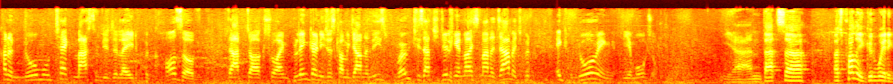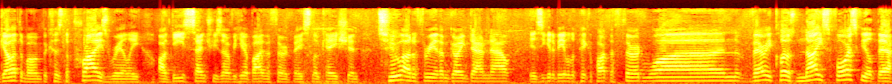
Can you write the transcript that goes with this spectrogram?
kind of normal tech massively delayed because of that Dark Shrine. Blink only just coming down, and these Roaches actually dealing a nice amount of damage, but ignoring the Immortal. Yeah, and that's uh, that's probably a good way to go at the moment because the prize really are these sentries over here by the third base location. Two out of three of them going down now. Is he going to be able to pick apart the third one? Very close. Nice force field there.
